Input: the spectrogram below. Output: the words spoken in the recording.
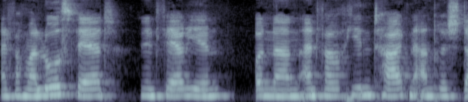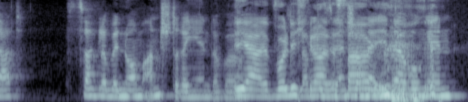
einfach mal losfährt in den Ferien und dann einfach jeden Tag eine andere Stadt. Das ist zwar, glaube ich, enorm anstrengend, aber ja, wollte ich, ich gerade sagen. schon Erinnerungen.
